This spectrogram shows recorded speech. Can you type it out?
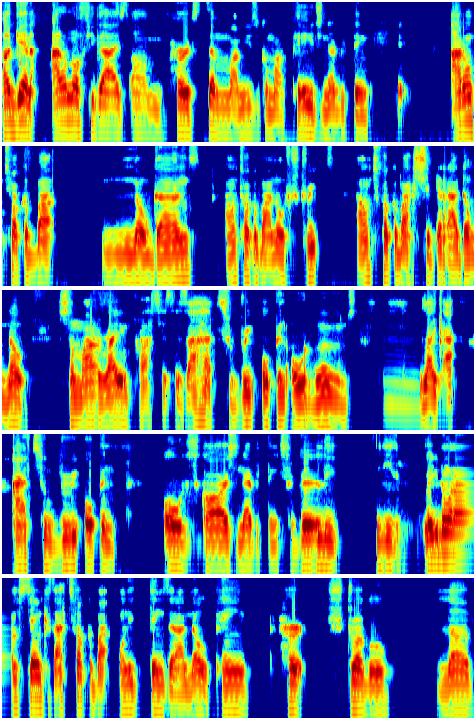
again, I don't know if you guys um heard some of my music on my page and everything. I don't talk about no guns. I don't talk about no streets. I don't talk about shit that I don't know. So my writing process is I have to reopen old wounds. Mm. Like I, I have to reopen old scars and everything to really, you know what I'm saying? Because I talk about only things that I know: pain, hurt, struggle, love,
